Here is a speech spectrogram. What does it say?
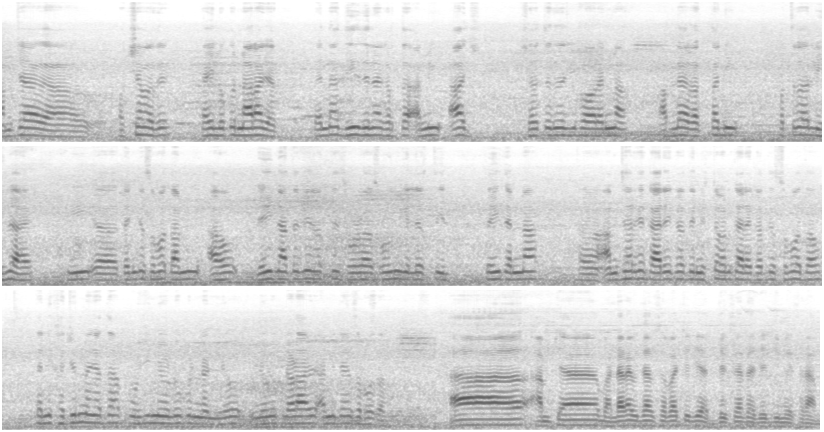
आमच्या पक्षामध्ये काही लोक नाराज आहेत. त्यांना धीर देण्याकरता आम्ही आज शरदचंद्रजी पवार यांना आपल्या रक्तानी पत्र लिहिलं आहे की त्यांच्यासोबत आम्ही आहो जरी नात्याचे रक्त सोड सोडून गेले असतील तरी त्यांना आमच्यासारखे कार्यकर्ते निष्ठावान कार्यकर्ते सोबत आहोत. त्यांनी खचून न जाता पुढची निवडणूक निवड- निवडणूक लढावी आम्ही त्यांच्यासोबत आहोत आ, आमच्या भंडारा विधानसभाचे जे अध्यक्ष आहेत अजयजी मेश्राम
